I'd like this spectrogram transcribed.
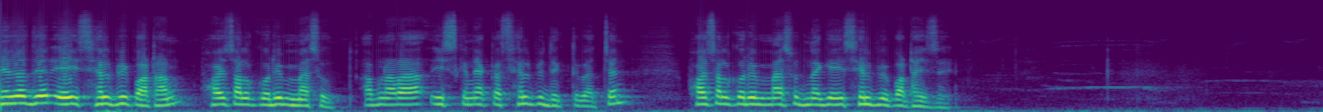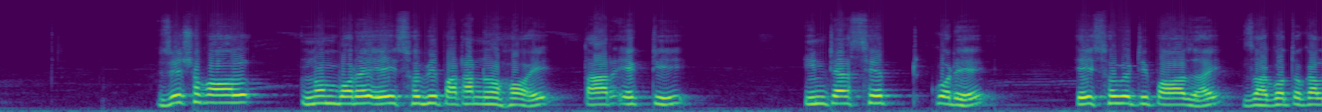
নিজেদের এই সেলফি পাঠান ফয়সাল করিম মাসুদ আপনারা স্ক্রিনে একটা সেলফি দেখতে পাচ্ছেন। ফয়সাল করিম মাসুদ নাকি এই সেলফি পাঠাইছে। যে সকল নম্বরে এই ছবি পাঠানো হয়, তার একটি ইন্টারসেপ্ট করে এই ছবিটি পাওয়া যায়, যা গতকাল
